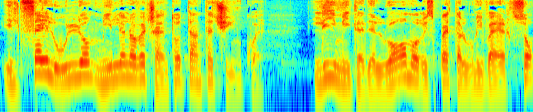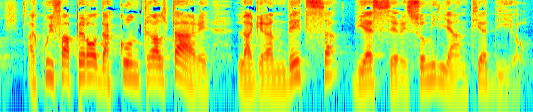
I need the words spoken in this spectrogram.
il 6 luglio 1985 limite dell'uomo rispetto all'universo, a cui fa però da contraltare la grandezza di essere somiglianti a Dio.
